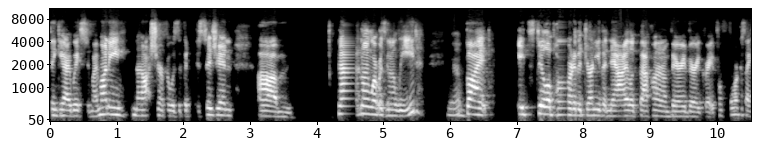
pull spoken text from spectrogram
thinking I wasted my money, not sure if it was a good decision. Um, not knowing where it was going to lead, Yeah. but it's still a part of the journey that now I look back on and I'm very, very grateful for because I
